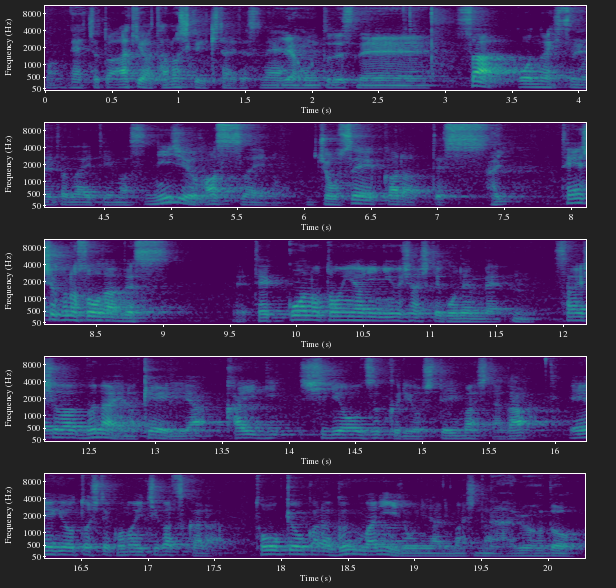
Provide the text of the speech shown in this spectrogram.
まあね、ちょっと秋は楽しくいきたいですね。いや本当ですね。さあこんな質問いただいています。28歳の女性からです。はい。転職の相談です。え鉄鋼の問屋に入社して5年目、うん。最初は部内の経理や会議資料作りをしていましたが営業としてこの1月から東京から群馬に移動になりました。なるほど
